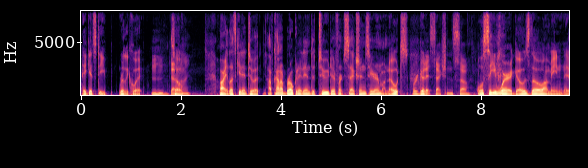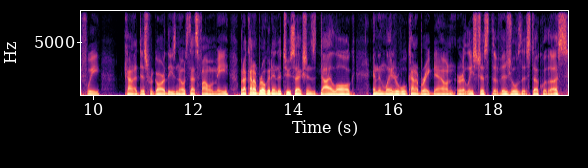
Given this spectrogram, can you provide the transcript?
it gets deep really quick. Mhm, so- definitely, All right, let's get into it. I've kind of broken it into two different sections here in my notes. we're good at sections. So We'll see where it goes though. I mean, if we kind of disregard these notes, that's fine with me. But I kind of broke it into two sections, dialogue, and then later we'll kind of break down or at least just the visuals that stuck with us.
